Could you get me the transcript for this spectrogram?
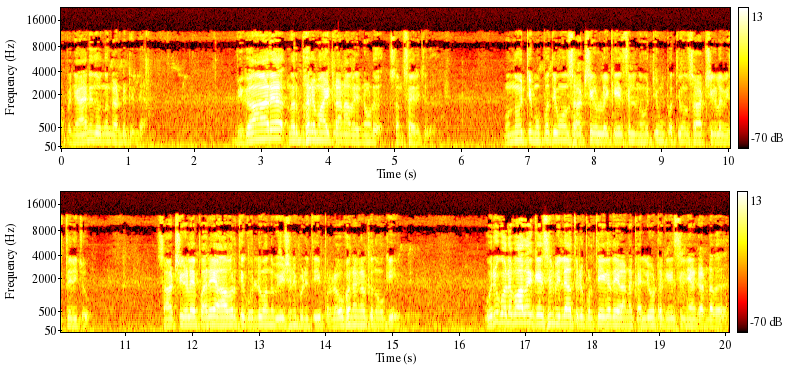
അപ്പം ഞാനിതൊന്നും കണ്ടിട്ടില്ല. വികാര നിർഭരമായിട്ടാണ് അവരെന്നോട് സംസാരിച്ചത്. മുന്നൂറ്റി മുപ്പത്തിമൂന്ന് സാക്ഷികളുടെ കേസിൽ നൂറ്റി മുപ്പത്തിമൂന്ന് സാക്ഷികളെ വിസ്തരിച്ചു. സാക്ഷികളെ പല ആവർത്തി കൊല്ലുമെന്ന് ഭീഷണിപ്പെടുത്തി പ്രലോഭനങ്ങൾക്ക് നോക്കി. ഒരു കൊലപാതക കേസിലും ഇല്ലാത്തൊരു പ്രത്യേകതയാണ് കല്യോട്ട കേസിൽ ഞാൻ കണ്ടത്.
